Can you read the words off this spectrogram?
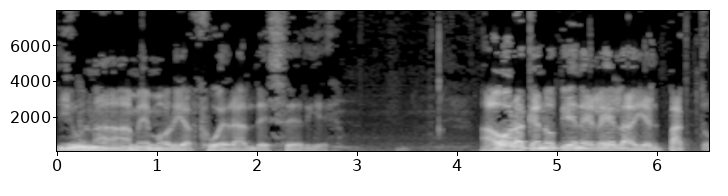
y una memoria fuera de serie. Ahora que no tiene el ELA y el pacto,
